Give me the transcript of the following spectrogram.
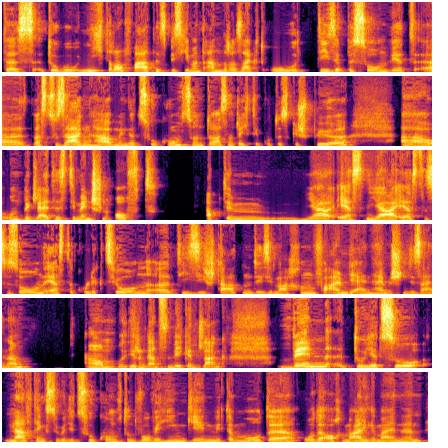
dass du nicht darauf wartest, bis jemand anderer sagt, oh, diese Person wird äh, was zu sagen haben in der Zukunft, sondern du hast ein richtig gutes Gespür äh, und und begleitest die Menschen oft ab dem ja, ersten Jahr, erste Saison, erste Kollektion, äh, die sie starten, die sie machen, vor allem die einheimischen Designer ähm, ihren ganzen Weg entlang. Wenn du jetzt so nachdenkst über die Zukunft und wo wir hingehen mit der Mode oder auch im Allgemeinen,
